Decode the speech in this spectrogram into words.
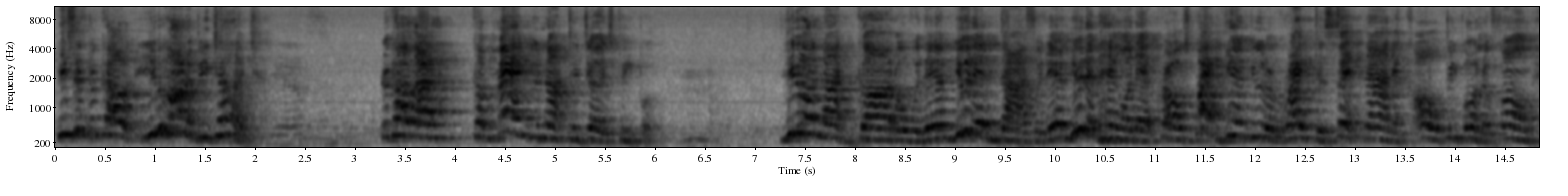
He said, because you ought to be judged. Because I command you not to judge people. You are not God over them. You didn't die for them. You didn't hang on that cross. What gives you the right to sit down and call people on the phone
